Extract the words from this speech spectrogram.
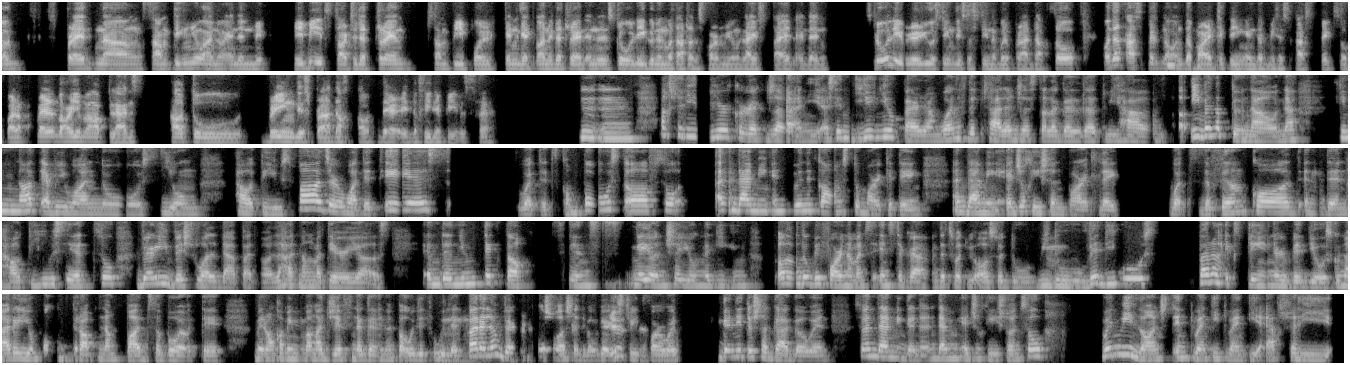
mag-spread ng something new ano and then maybe it starts with a trend some people can get on with the trend and then slowly ganun matatransform yung lifestyle and then slowly we're using this sustainable product so on that aspect na on the marketing and the business aspect so parang meron ba kayo mga plans how to bring this product out there in the Philippines Mm. Actually, you're correct, Johnny. As in, yun yung parang one of the challenges talaga that we have, uh, even up to now, na not everyone knows yung how to use pods or what it is, what it's composed of. So, ang daming, and when it comes to marketing, ang daming education part, like what's the film called, and then how to use it. So, very visual dapat, no? lahat ng materials. And then yung TikTok, since ngayon siya yung nagiging, although before naman sa Instagram, that's what we also do. We do mm. videos, parang explainer videos. Kunwari yung pag-drop ng pod sa bote. Meron kaming mga gif na ganun paulit-ulit. Mm. Para lang very visual siya, di ba? Very straightforward. Ganito siya gagawin. So, ang daming ganun, ang daming education. So, when we launched in 2020, actually,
